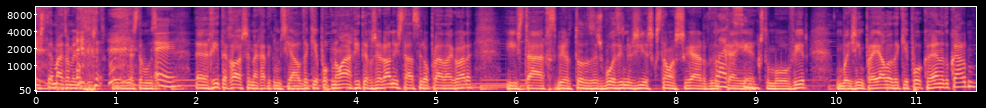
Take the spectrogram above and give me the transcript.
isto, é mais ou menos isto, como diz esta música. É. A Rita Rocha na Rádio Comercial. Daqui a pouco não há. A Rita Rogeroni está a ser operada agora e está a receber todas as boas energias que estão a chegar de Claro que quem a sim. costuma ouvir. Um beijinho para ela. Daqui a pouco, a Ana do Carmo.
